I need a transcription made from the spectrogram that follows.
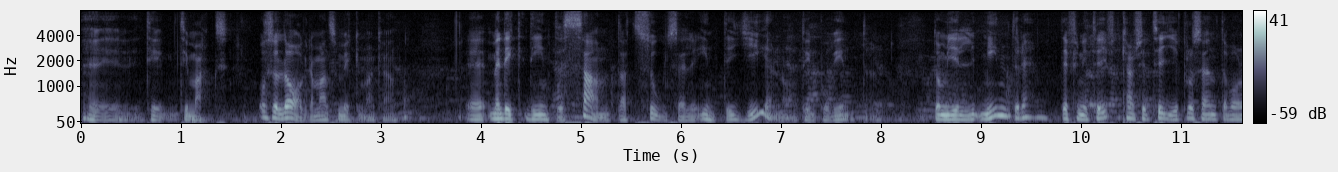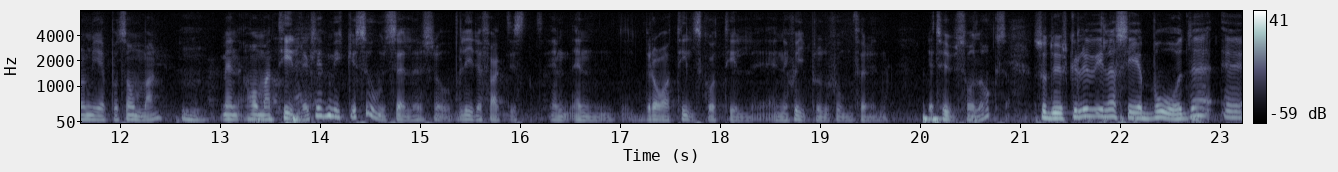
eh, till, till max. Och så lagrar man så mycket man kan. Eh, men det, det är inte sant att solceller inte ger någonting på vintern. De ger mindre, definitivt, kanske 10 procent av vad de ger på sommaren. Men har man tillräckligt mycket solceller så blir det faktiskt en, en bra tillskott till energiproduktion för en, ett hushåll också. Så du skulle vilja se både eh,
